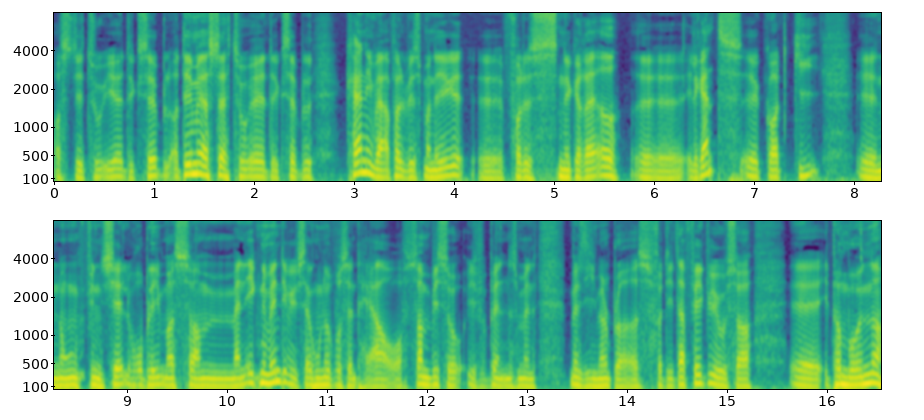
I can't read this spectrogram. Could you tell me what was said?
at statuere et eksempel. Og det med at statuere et eksempel, kan i hvert fald, hvis man ikke øh, får det snikkereret øh, elegant, øh, godt give øh, nogle finansielle problemer, som man ikke nødvendigvis er 100% herover, som vi så i forbindelse med, med Lehman Brothers. Fordi der fik vi jo så øh, et par måneder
